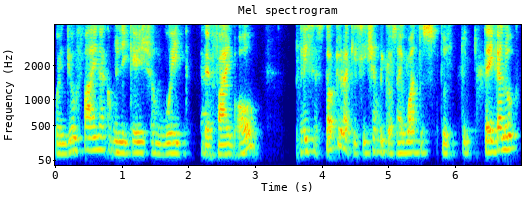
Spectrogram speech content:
when you find a communication with the 5.0, please stop your acquisition because I want to, to, to take a look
